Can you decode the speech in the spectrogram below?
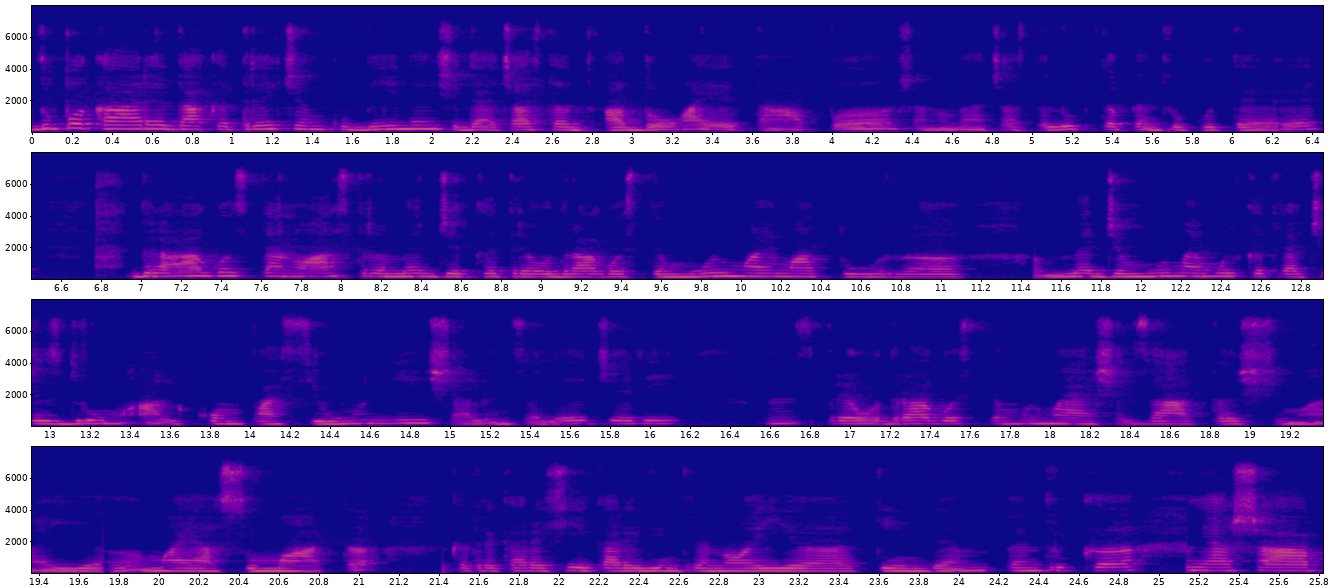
După care, dacă trecem cu bine și de această a doua etapă, și anume această luptă pentru putere, dragostea noastră merge către o dragoste mult mai matură, merge mult mai mult către acest drum al compasiunii și al înțelegerii, înspre o dragoste mult mai așezată și mai, mai asumată către care fiecare dintre noi uh, tindem, pentru că nu e așa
